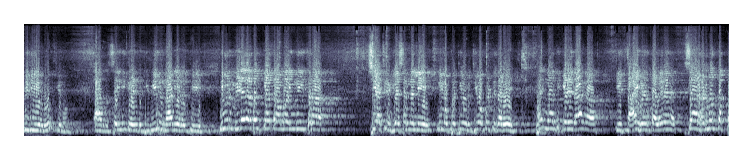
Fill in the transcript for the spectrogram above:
ಹಿರಿಯರು, ಏನು? ಆದ್ರೆ ಸೈನಿಕರ ಹೆಂಡತಿ ವೀರ ನಾರಿಯರು ಅಂತೀವಿ ಇವರು ಮೀಡಿಯಾದಲ್ಲಿ ಬಂದು ಕೇಳ್ತಾರ, ಅಮ್ಮ, ಹಿಂಗೆ ಈ ತರ ಸಿಯಾಚಿನ್ನಲ್ಲಿ ನಿಮ್ಮ ಪತಿಯವರು ಜೀವ ಕೊಟ್ಟಿದ್ದಾರೆ. ಹೆಂಗ ಅಂತ ಕೇಳಿದಾಗ ಈ ತಾಯಿ ಹೇಳ್ತಾಳೆ, ಸರ್, ಹನುಮಂತಪ್ಪ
